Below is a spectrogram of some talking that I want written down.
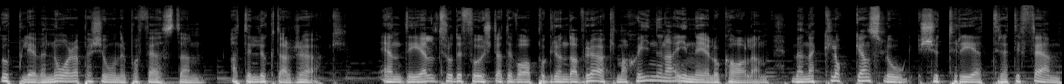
upplever några personer på festen att det luktar rök. En del trodde först att det var på grund av rökmaskinerna inne i lokalen men när klockan slog 23.35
